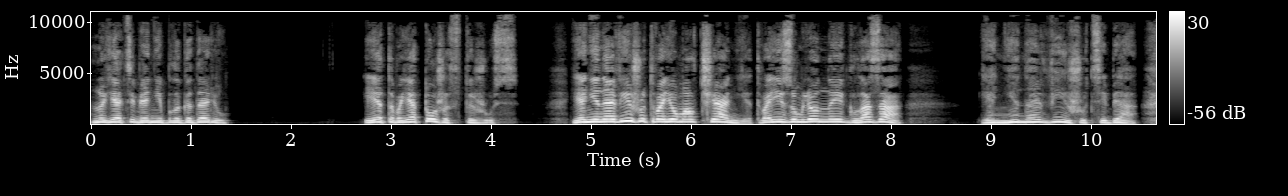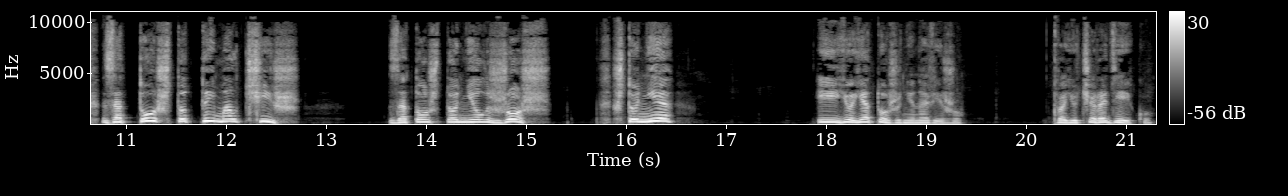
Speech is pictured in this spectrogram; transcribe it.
но я тебя не благодарю. И этого я тоже стыжусь. Я ненавижу твое молчание, твои изумленные глаза. Я ненавижу тебя за то, что ты молчишь, за то, что не лжешь, что не... И ее я тоже ненавижу, твою чародейку.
